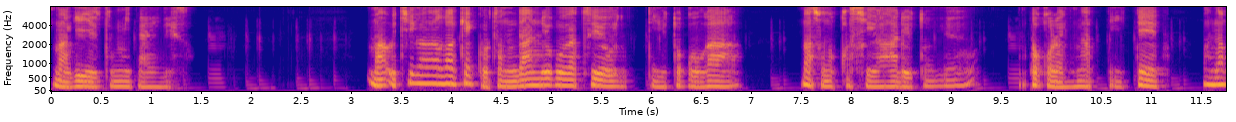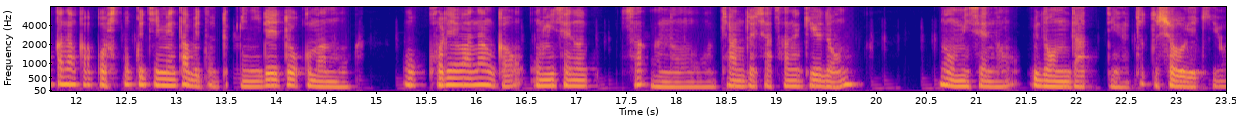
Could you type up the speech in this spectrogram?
まあ技術みたいです。まあ内側が結構その弾力が強いっていうとこが、まあそのコシがあるというところになっていて、まあ、なかなかこう一口目食べた時に冷凍庫マも、お、これはなんかお店のさ、あのー、ちゃんとした讃岐うどんのお店のうどんだっていう、ちょっと衝撃を、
